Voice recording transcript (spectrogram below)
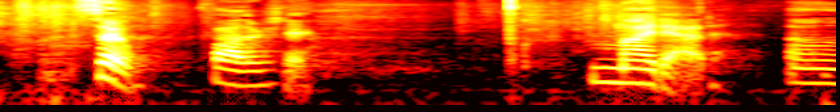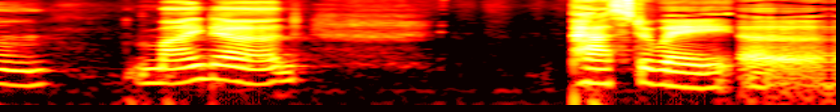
so, Father's Day. My dad um, my dad passed away uh,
